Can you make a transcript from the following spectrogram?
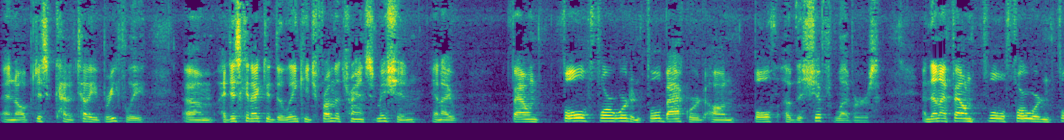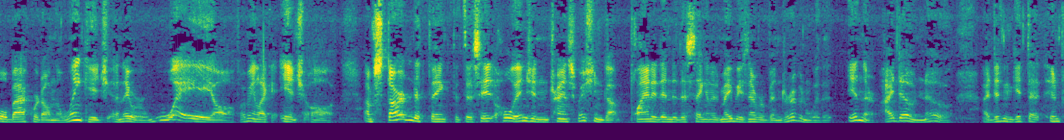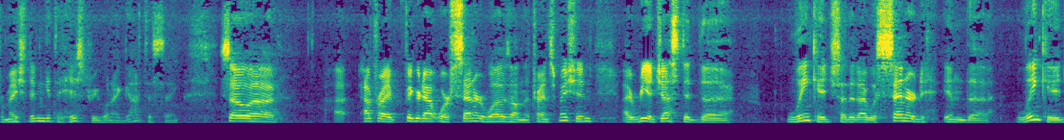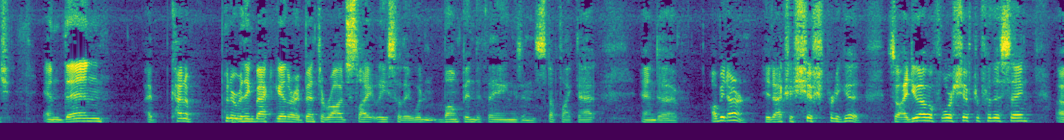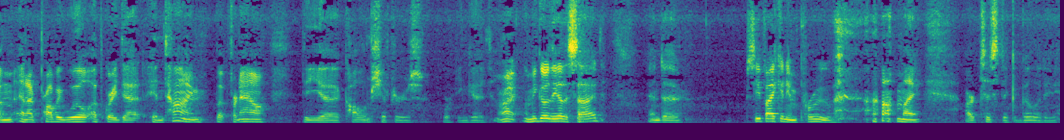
And I'll just kind of tell you briefly. Um, I disconnected the linkage from the transmission and I found full forward and full backward on both of the shift levers. And then I found full forward and full backward on the linkage, and they were way off. I mean, like an inch off. I'm starting to think that this whole engine and transmission got planted into this thing, and maybe has never been driven with it in there. I don't know. I didn't get that information, didn't get the history when I got this thing. So uh, after I figured out where center was on the transmission, I readjusted the linkage so that I was centered in the linkage, and then I kind of put everything back together. I bent the rods slightly so they wouldn't bump into things and stuff like that. And uh, I'll be darned, it actually shifts pretty good. So I do have a floor shifter for this thing, um, and I probably will upgrade that in time. But for now, the uh, column shifter is working good. All right, let me go to the other side and uh, see if I can improve my artistic ability.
